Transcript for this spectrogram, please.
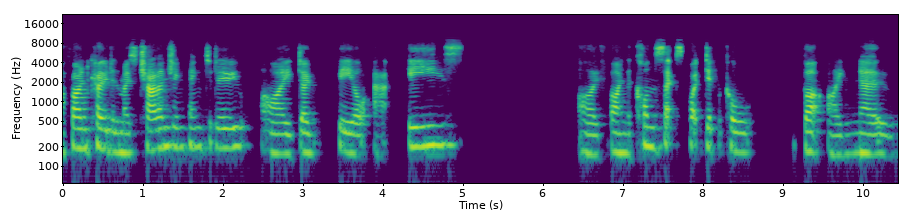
I find CODA the most challenging thing to do. I don't feel at ease. I find the concepts quite difficult but I know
